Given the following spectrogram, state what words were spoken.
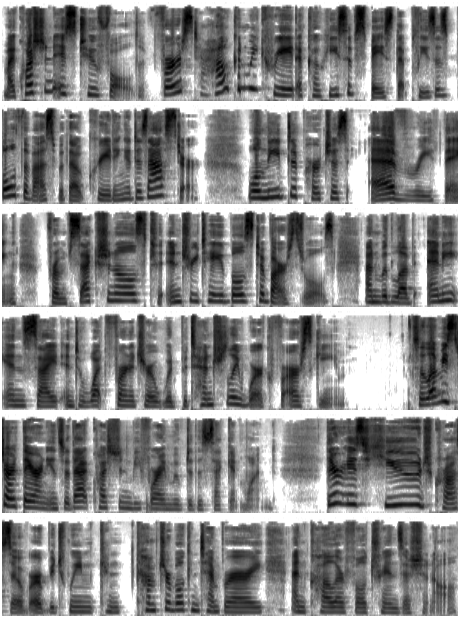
My question is twofold. First, how can we create a cohesive space that pleases both of us without creating a disaster? We'll need to purchase everything from sectionals to entry tables to bar stools and would love any insight into what furniture would potentially work for our scheme. So let me start there and answer that question before I move to the second one. There is huge crossover between con- comfortable contemporary and colorful transitional.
